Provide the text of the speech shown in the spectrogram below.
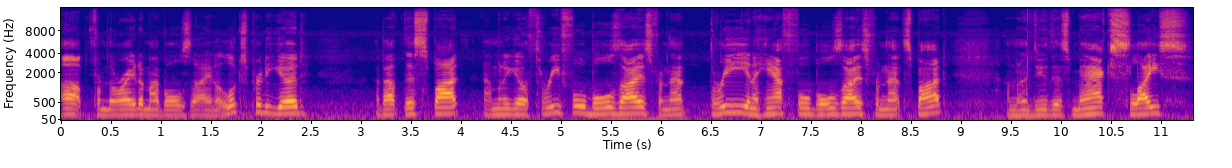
up from the right of my bullseye. And it looks pretty good about this spot. I'm going to go three full bullseyes from that, three and a half full bullseyes from that spot. I'm going to do this max slice.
